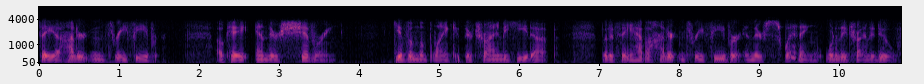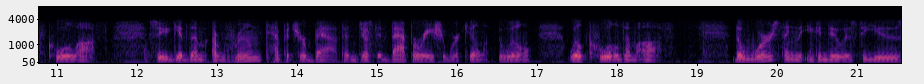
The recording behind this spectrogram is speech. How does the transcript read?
say, 103 fever, okay, and they're shivering, give them a blanket. They're trying to heat up. But if they have 103 fever and they're sweating, what are they trying to do? Cool off. So you give them a room temperature bath, and just evaporation will kill, will will cool them off. The worst thing that you can do is to use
